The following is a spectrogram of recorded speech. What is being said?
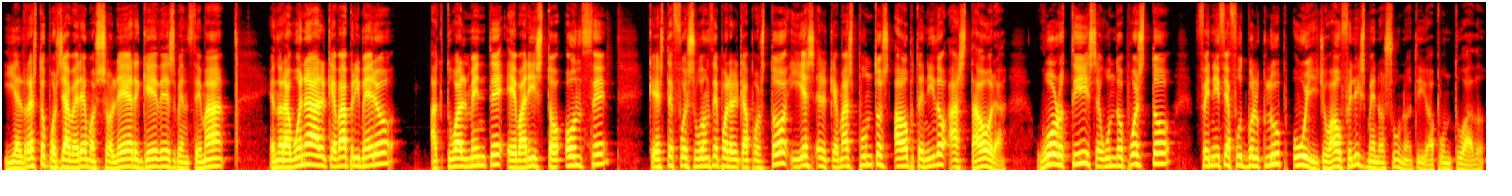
Y el resto, pues ya veremos. Soler, Guedes, Benzema. Enhorabuena al que va primero. Actualmente, Evaristo 11. Que este fue su 11 por el que apostó y es el que más puntos ha obtenido hasta ahora. Worthy, segundo puesto. Fenicia Fútbol Club. Uy, Joao Félix menos uno, tío, ha puntuado.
